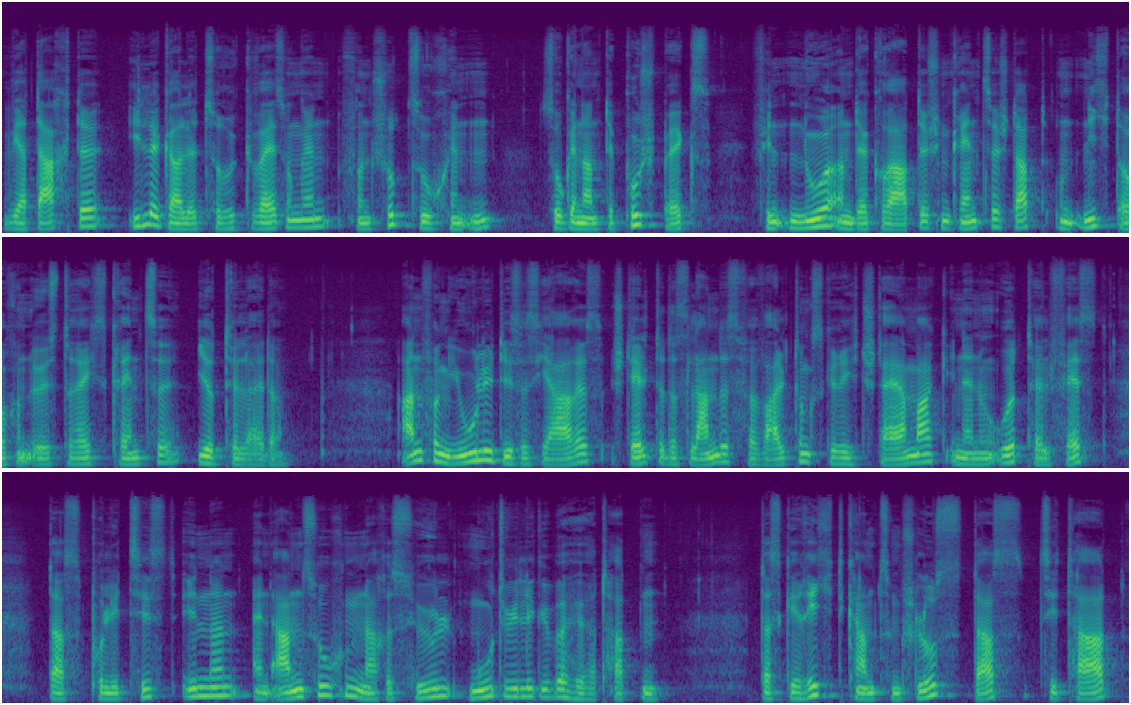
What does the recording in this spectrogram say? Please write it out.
Wer dachte, illegale Zurückweisungen von Schutzsuchenden, sogenannte Pushbacks, finden nur an der kroatischen Grenze statt und nicht auch an Österreichs Grenze, irrte leider. Anfang Juli dieses Jahres stellte das Landesverwaltungsgericht Steiermark in einem Urteil fest, dass PolizistInnen ein Ansuchen nach Asyl mutwillig überhört hatten. Das Gericht kam zum Schluss, dass, Zitat,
